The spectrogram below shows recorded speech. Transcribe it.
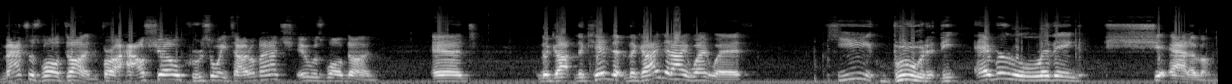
match was well done for a house show cruiserweight title match. It was well done, and the guy the kid that, the guy that I went with he booed the ever living shit out of him.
